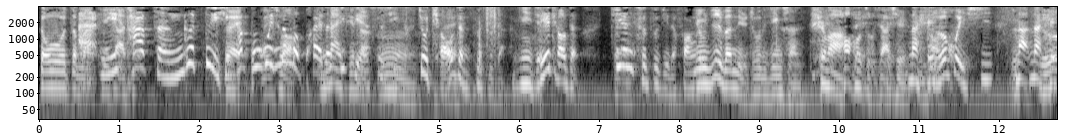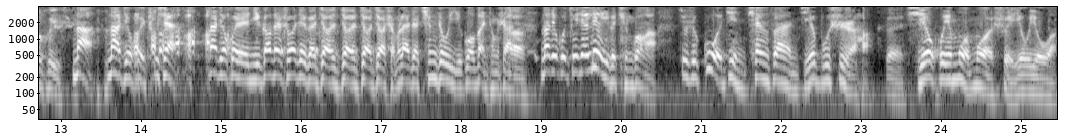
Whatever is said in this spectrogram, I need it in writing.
都这么哎，你踢下去他整个队形，对他不会那么快的一点事情就调整自己的。你别调整，坚持自己的方用。日本女足的精神，是吗好好走下去。那谁德惠西，那那谁德惠西那那就会出现，那就会你刚才说这个叫叫叫叫什么来着？轻舟已过万重山，嗯那就会出现另一个情况啊，就是过尽千帆皆不是啊，对斜晖脉脉水悠悠啊。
